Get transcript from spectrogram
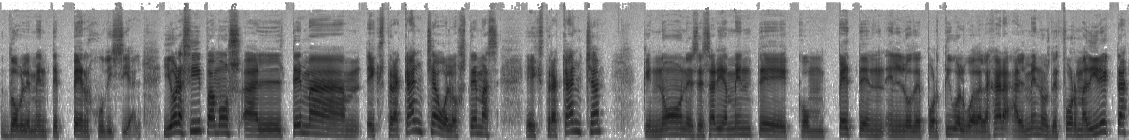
doblemente perjudicial. Y ahora sí, vamos al tema extra cancha o a los temas extra cancha que no necesariamente competen en lo deportivo al Guadalajara, al menos de forma directa,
